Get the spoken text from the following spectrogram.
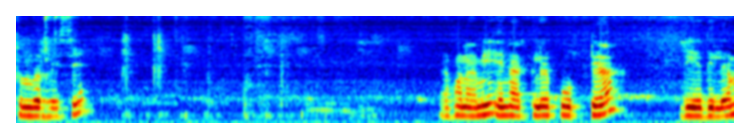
সুন্দর হয়েছে। এখন আমি এই নারকেলের পুরটা দিয়ে দিলাম।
